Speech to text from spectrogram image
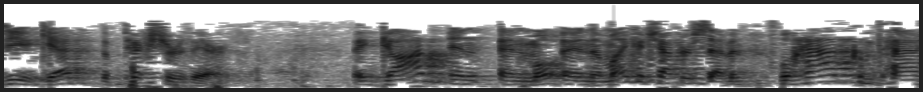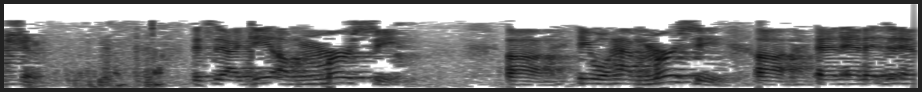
Do you get the picture there? That God in, Micah chapter 7 will have compassion. It's the idea of mercy. Uh, he will have mercy. Uh, and, and, it, and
